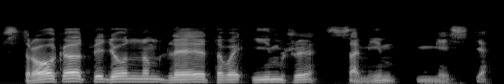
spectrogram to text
в строго отведенном для этого им же самим месте.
